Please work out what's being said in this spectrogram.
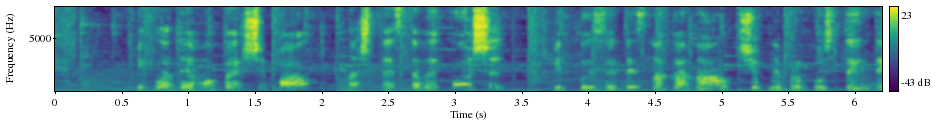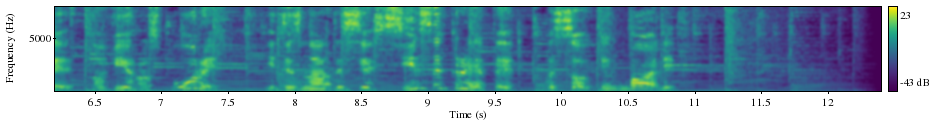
і кладемо перший бал в наш тестовий кошик. Підписуйтесь на канал, щоб не пропустити нові розбори і дізнатися всі секрети високих балів.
